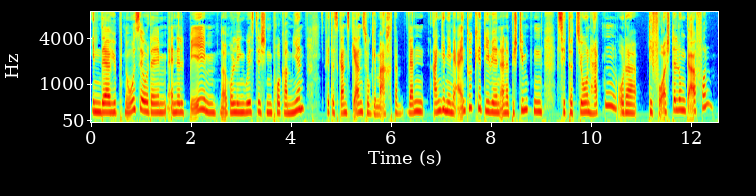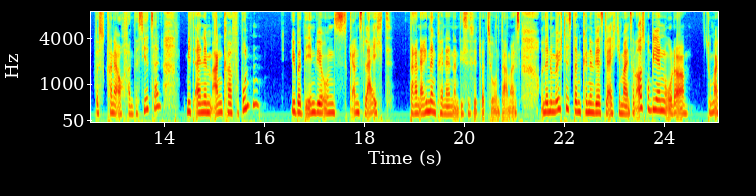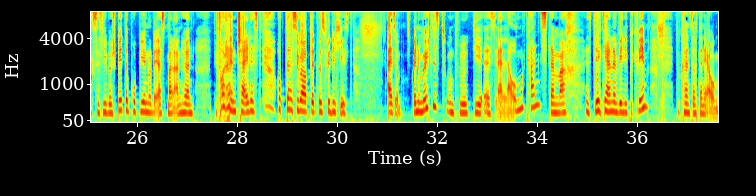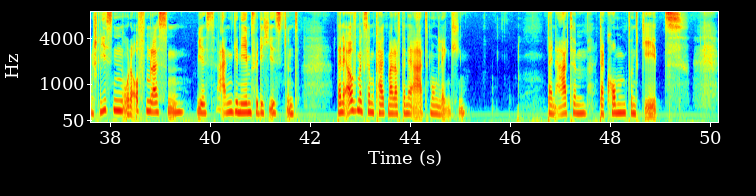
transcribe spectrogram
In der Hypnose oder im NLP, im neurolinguistischen Programmieren, wird das ganz gern so gemacht. Da werden angenehme Eindrücke, die wir in einer bestimmten Situation hatten oder die Vorstellung davon, das kann ja auch fantasiert sein, mit einem Anker verbunden, über den wir uns ganz leicht daran erinnern können, an diese Situation damals. Und wenn du möchtest, dann können wir es gleich gemeinsam ausprobieren oder du magst es lieber später probieren oder erstmal anhören, bevor du entscheidest, ob das überhaupt etwas für dich ist. Also, wenn du möchtest und du dir es erlauben kannst, dann mach es dir gerne ein wenig bequem. Du kannst auch deine Augen schließen oder offen lassen, wie es angenehm für dich ist und deine Aufmerksamkeit mal auf deine Atmung lenken. Dein Atem, der kommt und geht.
